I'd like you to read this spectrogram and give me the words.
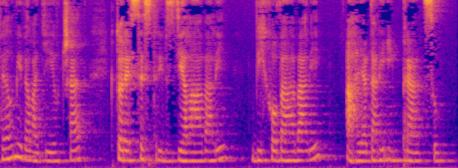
veľmi veľa dievčat, ktoré sestry vzdelávali, vychovávali a hľadali im prácu.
